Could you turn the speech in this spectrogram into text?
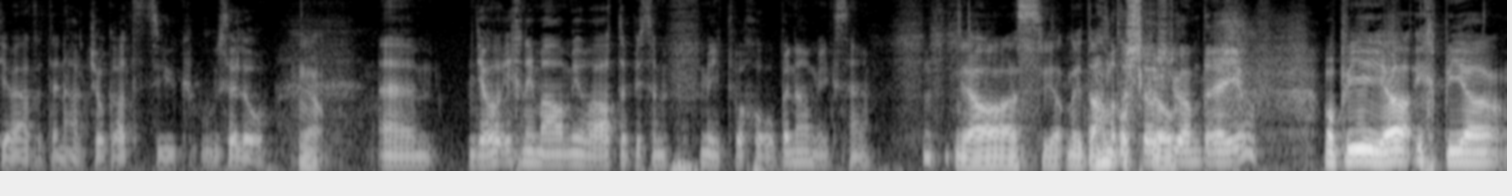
die werden dann halt schon gerade das Zeug rauslassen. ja. Ähm, ja, ich nehme an, wir warten bis am Mittwoch oben am hä? Ja, es wird nicht Oder anders stehst gehen. du am 3 auf? Wobei, ja, ich bin ja,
